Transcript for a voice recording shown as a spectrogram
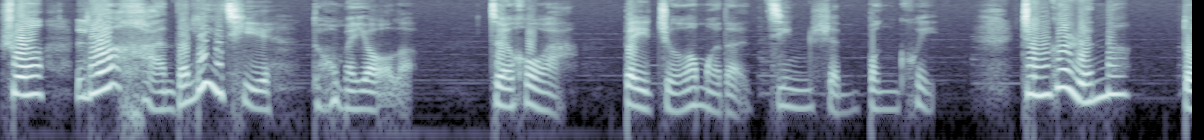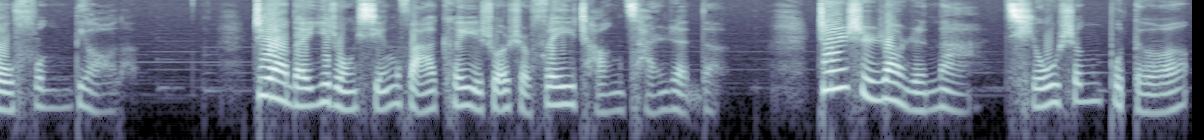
说连喊的力气都没有了。最后啊，被折磨的精神崩溃，整个人呢都疯掉了。这样的一种刑罚可以说是非常残忍的，真是让人呐。求生不得，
